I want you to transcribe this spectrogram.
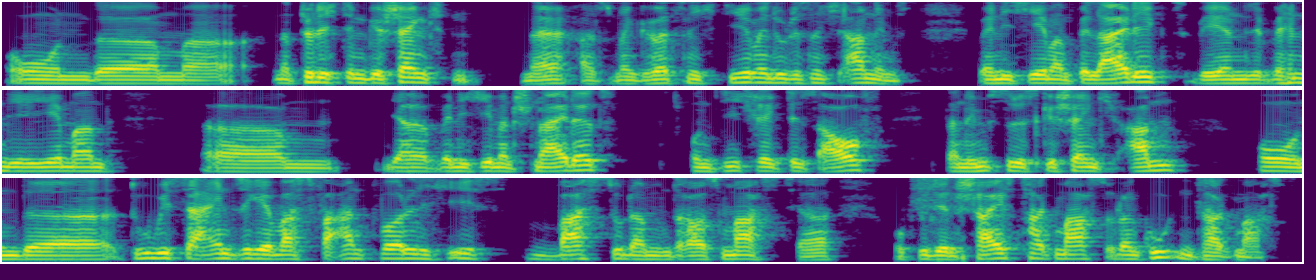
Und ähm, natürlich dem Geschenkten. Ne? Also dann gehört es nicht dir, wenn du das nicht annimmst. Wenn dich jemand beleidigt, wenn, wenn dir jemand, ähm, ja, wenn dich jemand schneidet und die kriegt es auf, dann nimmst du das Geschenk an und äh, du bist der Einzige, was verantwortlich ist, was du dann draus machst, ja. Ob du den Scheißtag machst oder einen guten Tag machst.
